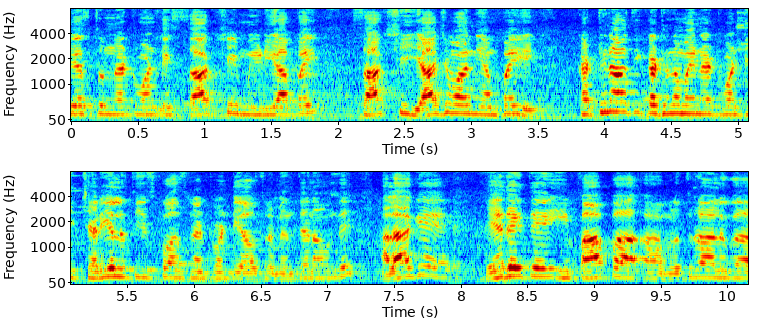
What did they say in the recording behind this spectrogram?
చేస్తున్నటువంటి సాక్షి మీడియాపై సాక్షి యాజమాన్యంపై కఠినాతి కఠినమైనటువంటి చర్యలు తీసుకోవాల్సినటువంటి అవసరం ఎంతైనా ఉంది. అలాగే ఏదైతే ఈ పాప మృతురాలుగా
